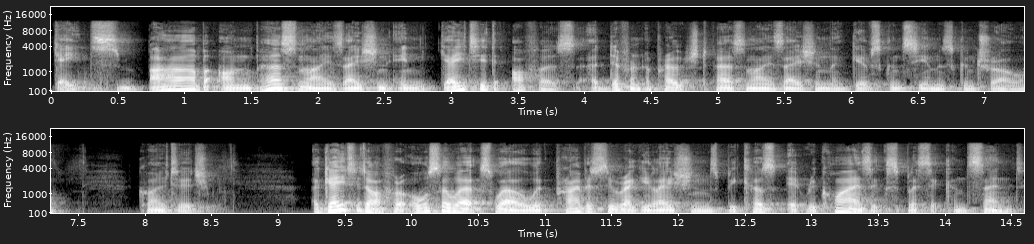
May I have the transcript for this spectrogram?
Gates. Barb on personalization in gated offers, a different approach to personalization that gives consumers control. Quotage. A gated offer also works well with privacy regulations because it requires explicit consent.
